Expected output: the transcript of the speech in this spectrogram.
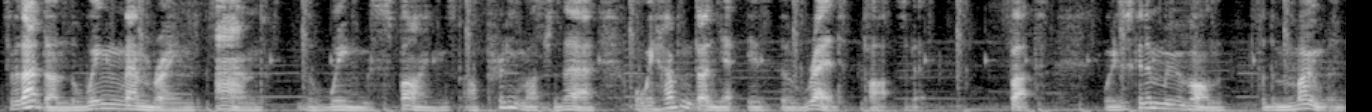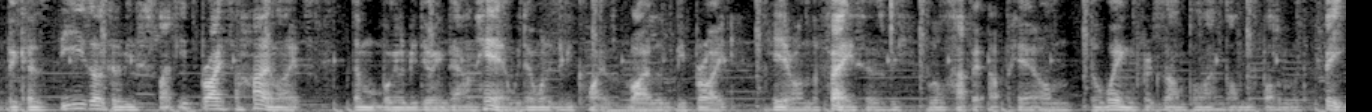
So with that done, the wing membranes and the wing spines are pretty much there. What we haven't done yet is the red parts of it. But we're just going to move on for the moment because these are going to be slightly brighter highlights than what we're going to be doing down here. We don't want it to be quite as violently bright here on the face as we will have it up here on the wing, for example, and on the bottom of the feet.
